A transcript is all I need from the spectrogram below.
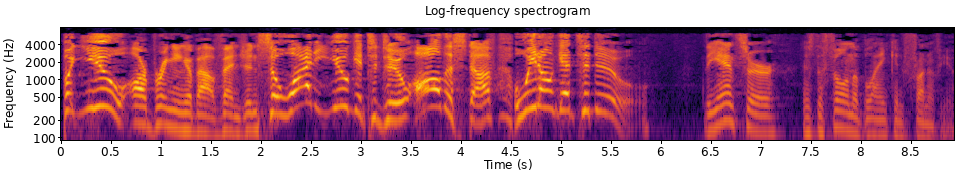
but you are bringing about vengeance. So why do you get to do all the stuff we don't get to do? The answer is the fill in the blank in front of you.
